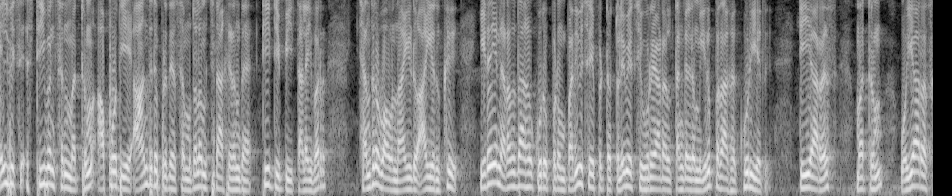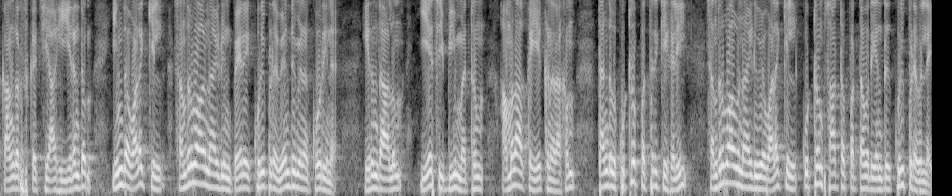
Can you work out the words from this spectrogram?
எல்விஸ் ஸ்டீவன்சன் மற்றும் அப்போதைய ஆந்திர பிரதேச முதலமைச்சராக இருந்த டிடிபி தலைவர் சந்திரபாபு நாயுடு ஆயருக்கு இடையே நடந்ததாக கூறப்படும் பதிவு செய்யப்பட்ட தொலைபேசி உரையாடல் தங்களிடம் இருப்பதாக கூறியது. டிஆர்எஸ் மற்றும் ஒய்ஆர்எஸ் காங்கிரஸ் கட்சி ஆகிய இரண்டும் இந்த வழக்கில் சந்திரபாபு நாயுடுவின் பெயரை குறிப்பிட வேண்டும் என கோரின. இருந்தாலும் ஏசிபி மற்றும் அமலாக்க இயக்குநரகம் தங்கள் குற்றப்பத்திரிகைகளில் சந்திரபாபு நாயுடுவை வழக்கில் குற்றம் சாட்டப்பட்டவர் என்று குறிப்பிடவில்லை.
